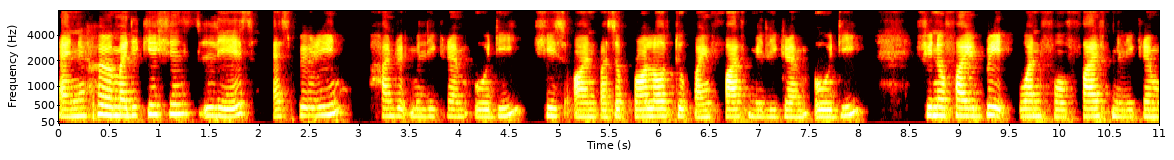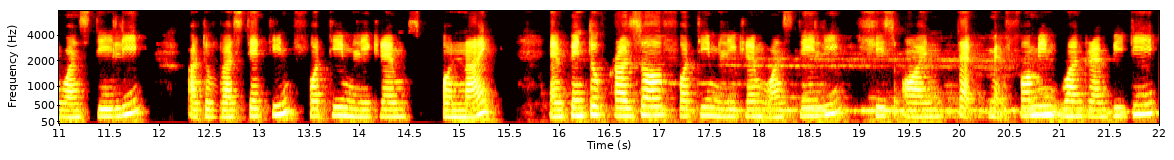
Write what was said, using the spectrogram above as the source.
and her medications list aspirin 100 milligram OD. She's on bisoprolol 2.5 milligram OD, fenofibrate 145 milligram once daily, atorvastatin 40 milligrams on night, and pantoprazole 40 milligram once daily. She's on tap metformin 1 gram BD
